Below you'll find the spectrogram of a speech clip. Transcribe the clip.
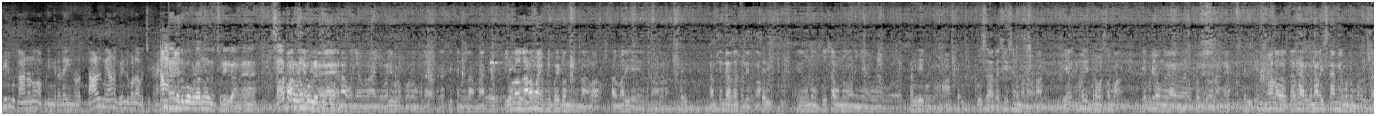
தீர்வு காணணும் அப்படிங்கறத என்னோட தாழ்மையான வேண்டுகோளா வச்சுக்கிறேன். கொண்டு போக கூடாதுன்னு சொல்லியிருக்காங்க. சாப்பாடு உணவுப் பொருள் எடுத்து நான் கொஞ்சம் இங்க வழிபட போறவங்கள ரெஸ்ட்ரிக்ஷன் இல்லாம இவ்வளவு காலமா எப்படி போயிட்டு வந்துட்டு இருந்தாங்களோ அது மாதிரி இருக்கணும் அவ்வளவுதான் கமிஷன் தான் சொல்லியிருக்கோம். இது ஒன்றும் புதுசா ஒன்றும் நீங்க சலுகை கொடுக்கணும்னா புதுசா ரெஸ்ட்ரிக்ஷனும் பண்ண வேணாம் ஏற்கனவே இத்தனை வருஷமா எப்படி அவங்க போயிட்டு வர்றாங்க இதுக்கு மேல தர்கா இருக்கனால இஸ்லாமியர் மட்டும் போறது இல்ல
